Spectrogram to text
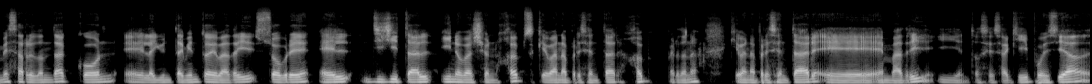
mesa redonda con el Ayuntamiento de Madrid sobre el Digital Innovation Hubs que van a presentar, Hub, perdona, que van a presentar en Madrid. Y entonces aquí pues ya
